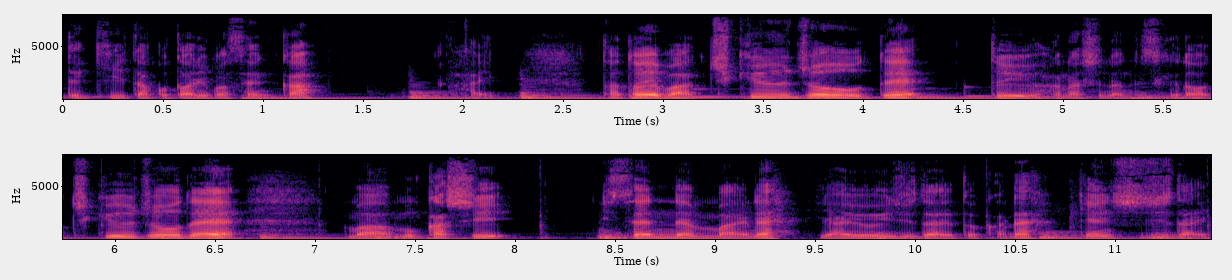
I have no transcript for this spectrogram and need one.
て聞いたことありませんか？はい、例えば地球上でという話なんですけど地球上でまあ昔2000年前ね弥生時代とかね原始時代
